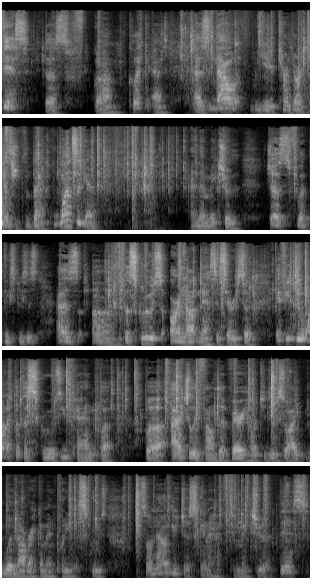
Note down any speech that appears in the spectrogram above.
this does um, click as as now we turned our attention to the back once again. And then make sure that just flip these pieces as um, the screws are not necessary. So if you do want to put the screws, you can, but but I actually found it very hard to do, so I would not recommend putting the screws. So now you're just gonna have to make sure that this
